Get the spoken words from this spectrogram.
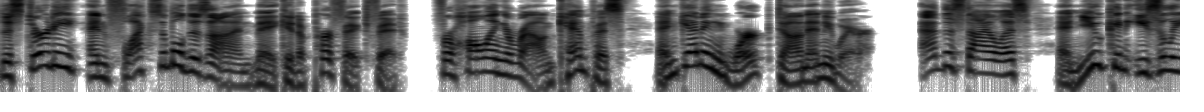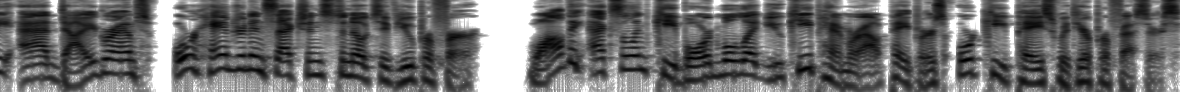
The sturdy and flexible design make it a perfect fit for hauling around campus and getting work done anywhere. Add the stylus, and you can easily add diagrams or handwritten sections to notes if you prefer. While the excellent keyboard will let you keep hammer out papers or keep pace with your professors.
